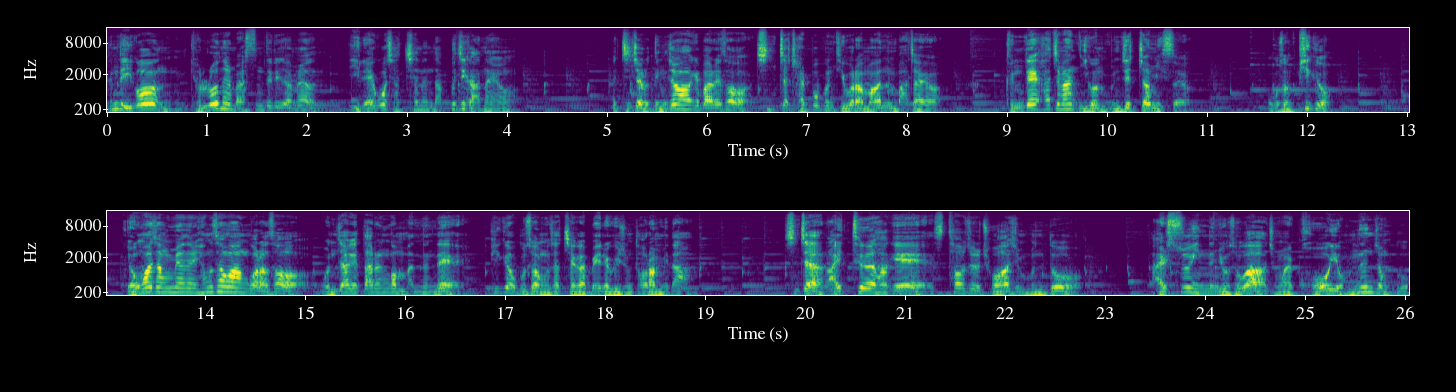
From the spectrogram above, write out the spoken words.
근데 이건 결론을 말씀드리자면 이 레고 자체는 나쁘지가 않아요. 진짜로 냉정하게 말해서 진짜 잘 뽑은 디오라마는 맞아요. 근데 하지만 이건 문제점이 있어요. 우선 피규어. 영화 장면을 형상화한 거라서 원작에 따른 건 맞는데 피규어 구성 자체가 매력이 좀 덜합니다. 진짜 라이트하게 스타워즈를 좋아하신 분도 알 수 있는 요소가 정말 거의 없는 정도?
